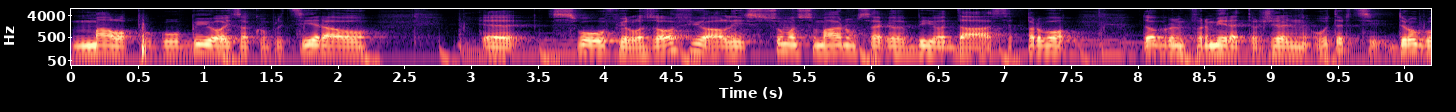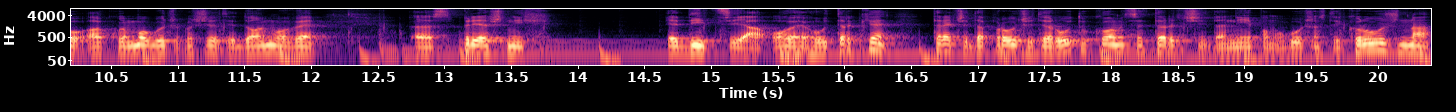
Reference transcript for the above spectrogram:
malo pogubio i zakomplicirao e, svoju filozofiju, ali suma sumarum svega bi bio da se prvo dobro informirate o željenoj utrci, drugo ako je moguće pročitati dojmove e, s prijašnjih edicija ove utrke, treće da proučite rutu kojom se trči, da nije po mogućnosti kružna,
